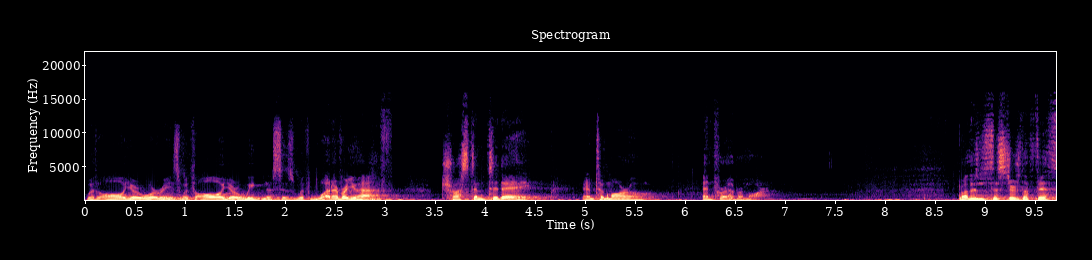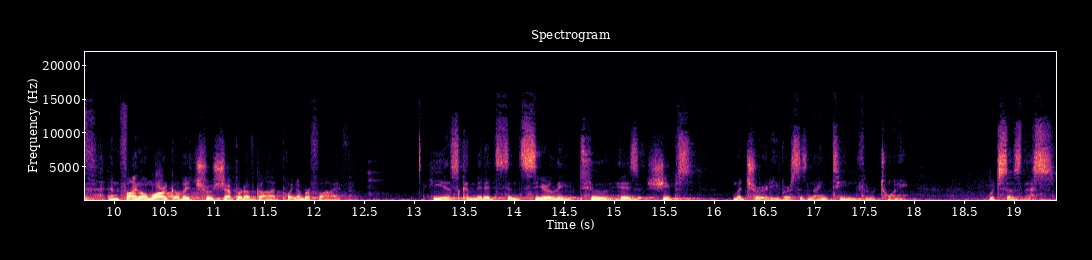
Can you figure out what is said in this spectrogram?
with all your worries, with all your weaknesses, with whatever you have. Trust Him today and tomorrow and forevermore. Brothers and sisters, the fifth and final mark of a true shepherd of God, point number five, he is committed sincerely to his sheep's maturity, verses 19 through 20, which says this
